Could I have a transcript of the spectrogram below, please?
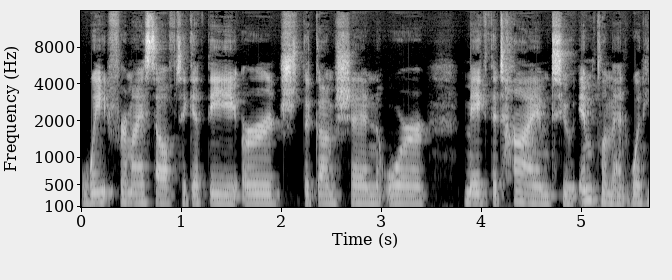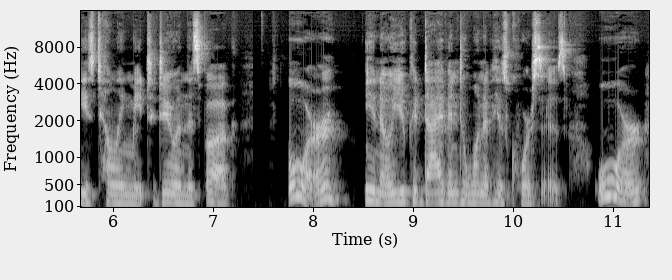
wait for myself to get the urge, the gumption, or make the time to implement what he's telling me to do in this book. Or you know, you could dive into one of his courses, or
